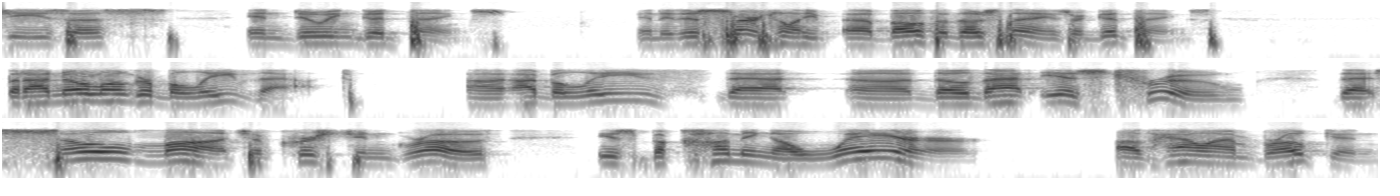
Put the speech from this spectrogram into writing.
Jesus and doing good things. And it is certainly uh, both of those things are good things. But I no longer believe that. Uh, I believe that uh, though that is true, that so much of Christian growth is becoming aware of how I'm broken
